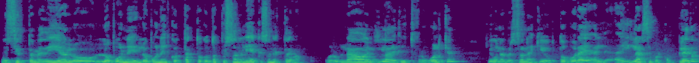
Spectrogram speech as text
en cierta medida lo, lo, pone, lo pone en contacto con dos personalidades que son extremas. Por un lado, la de Christopher Walken, que es una persona que optó por ai- aislarse por completo,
